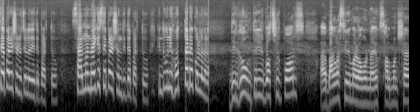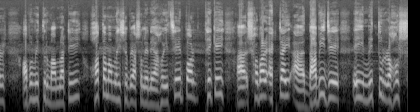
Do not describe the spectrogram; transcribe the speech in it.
সেপারেশনে চলে যেতে পারতো। সালমান ভাইকে সেপারেশন দিতে পারতো, কিন্তু উনি হত্যাটা করল কেন দীর্ঘ উনত্রিশ বছর পর বাংলা সিনেমার অমর নায়ক সালমান শাহর অপমৃত্যুর মামলাটি হত্যা মামলা হিসেবে আসলে নেওয়া হয়েছে। এরপর থেকেই সবার একটাই দাবি যে এই মৃত্যুর রহস্য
